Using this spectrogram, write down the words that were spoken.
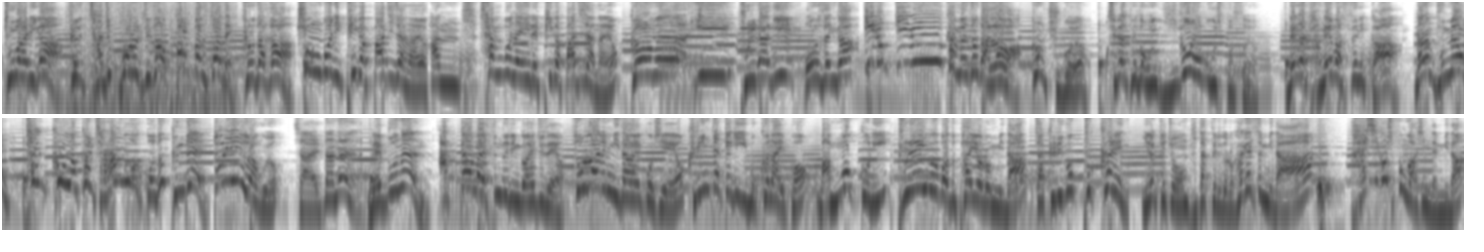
두 마리가 그 자주포를 뒤에서 빵빵 쏴대. 그러다가 충분히 피가 빠지잖아요. 한 3분의 1의 피가 빠지잖아요. 그러면 이 불닭이 어느샌가 끼룩끼룩 하면서 날라와. 그럼 죽어요. 제가 그래서 오늘 이걸 해보고 싶었어요 내가 당해봤으니까 나는 분명 탱커 역할 잘한 것 같거든? 근데 뚫리더라고요. 자 일단은 내부는 아까 말씀드린 거 해주세요. 솔라림 이상할 곳이에요. 그림자 깨기 모크나이퍼 맘목구리 브레이브버드 파이어로입니다. 자 그리고 푸크린. 이렇게 좀 부탁드리도록 하겠습니다. 가시고 싶은 거 하시면 됩니다.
